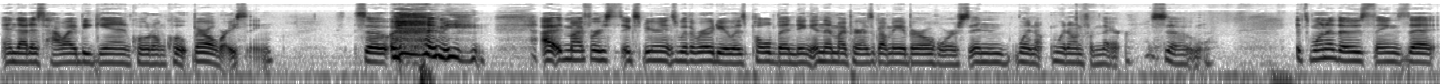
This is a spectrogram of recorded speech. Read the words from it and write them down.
and that is how I began quote unquote barrel racing. So I mean, I, my first experience with a rodeo was pole bending, and then my parents got me a barrel horse, and went went on from there. So it's one of those things that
